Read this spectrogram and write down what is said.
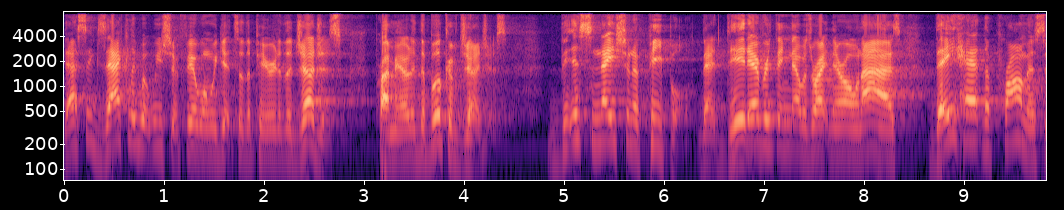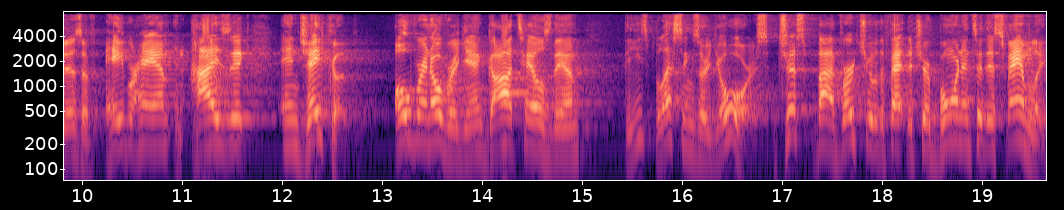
That's exactly what we should feel when we get to the period of the Judges, primarily the book of Judges. This nation of people that did everything that was right in their own eyes, they had the promises of Abraham and Isaac and Jacob. Over and over again, God tells them, these blessings are yours just by virtue of the fact that you're born into this family.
